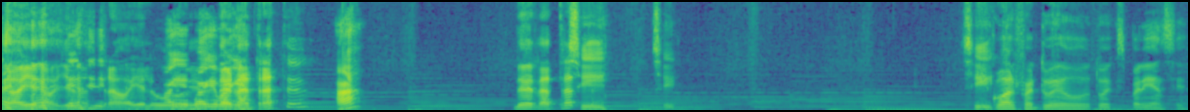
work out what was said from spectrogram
No, yo no, yo no Sí, sí. entraba. Yo pague, ¿De verdad entraste? ¿Ah? ¿De verdad entraste? Sí, sí. Sí. ¿Y cuál fue tu, tu experiencia?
